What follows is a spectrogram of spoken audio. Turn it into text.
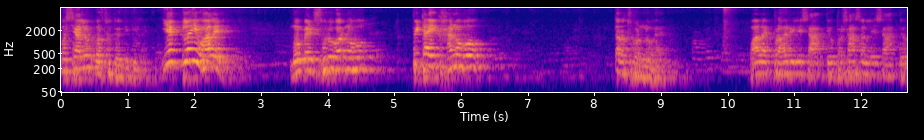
म स्याल्युट गर्छु त्यो दिदीलाई। एक्लै उहाँले मुभमेन्ट सुरु गर्नु हो पिटाइ खानु हो तर छोड्नु भएन। उहाँलाई प्रहरीले साथ दियो प्रशासनले साथ दियो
